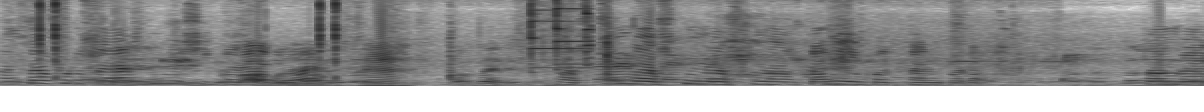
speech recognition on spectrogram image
అంతా ఇప్పుడు వస్తుంది వస్తుంది వస్తున్నారు కానీ ఇప్పుడు కనపడ తొంభై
